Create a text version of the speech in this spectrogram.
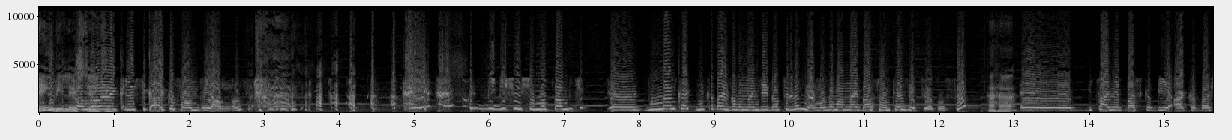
En birleştirici. klasik arka fon bu yalnız. bir düşün şu nottan bir çık. Ee, bundan kaç ne kadar zaman önceydi hatırlamıyorum. O zamanlar daha sentez yapıyordun sen. Ee, bir tane başka bir arkadaş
